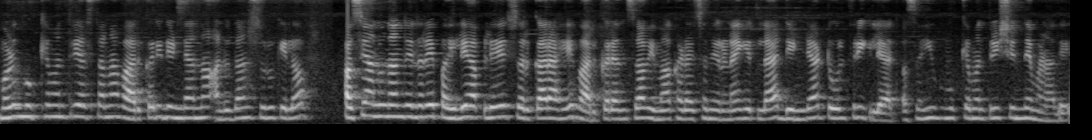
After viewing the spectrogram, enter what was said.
म्हणून मुख्यमंत्री असताना वारकरी दिंड्यांना अनुदान सुरू केलं असे अनुदान देणारे पहिले आपले सरकार आहे. वारकऱ्यांचा विमा काढायचा निर्णय घेतलाय. दिंड्या टोल फ्री केल्यात असंही मुख्यमंत्री शिंदे म्हणाले.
